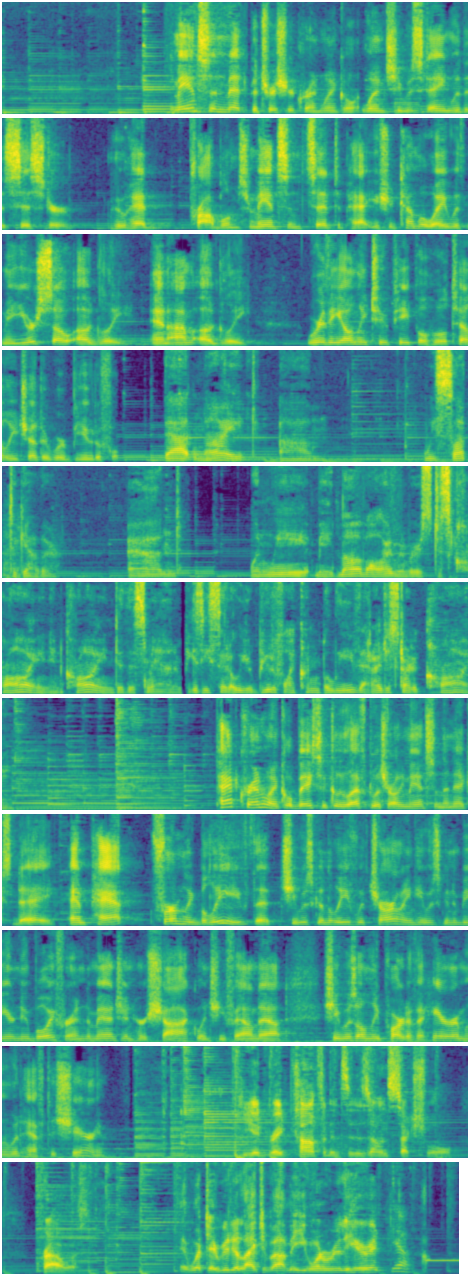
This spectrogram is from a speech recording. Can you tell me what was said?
Manson met Patricia Krenwinkel when she was staying with his sister who had problems. Manson said to Pat, You should come away with me. You're so ugly, and I'm ugly. We're the only two people who will tell each other we're beautiful. That night, um, we slept together. And when we made love, all I remember is just crying and crying to this man because he said, Oh, you're beautiful. I couldn't believe that. I just started crying. Pat Krenwinkel basically left with Charlie Manson the next day, and Pat firmly believed that she was going to leave with Charlie and he was going to be her new boyfriend. Imagine her shock when she found out she was only part of a harem and would have to share him. He had great confidence in his own sexual prowess. And what they really liked about me, you want to really hear it? Yeah.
